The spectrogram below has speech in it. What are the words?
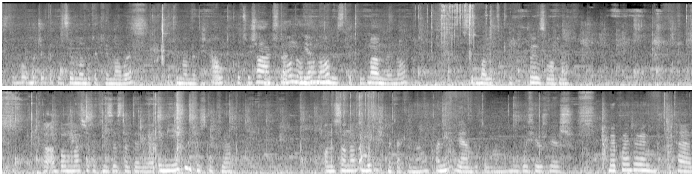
Z tym takie mamy takie małe. Takie mamy jakieś autko, coś Tak, tam. no, no, no, no. Mamy z takich Mamy, no. są malutkie. To jest ładne. No, albo macie taki zestaw Delia. I mieliśmy też takie. One są na Mieliśmy takie, no. A nie wiem, bo to mogło się już, wiesz... Bo ja pamiętam jak ten,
